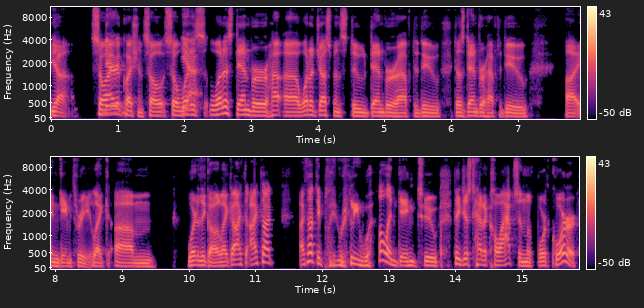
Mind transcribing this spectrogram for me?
yeah. So I have a question. So so what Yeah. is what does Denver? How, uh, what adjustments do Denver have to do? Does Denver have to do uh, in Game Three? Like, um, where do they go? Like I I thought. I thought they played really well in game two. They just had a collapse in the fourth quarter.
